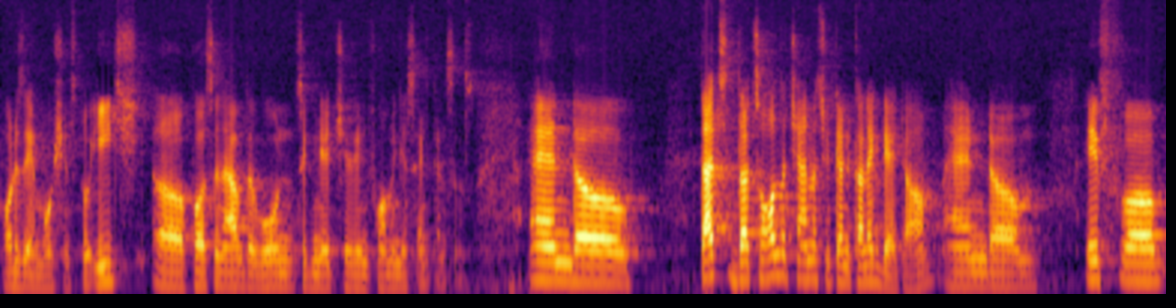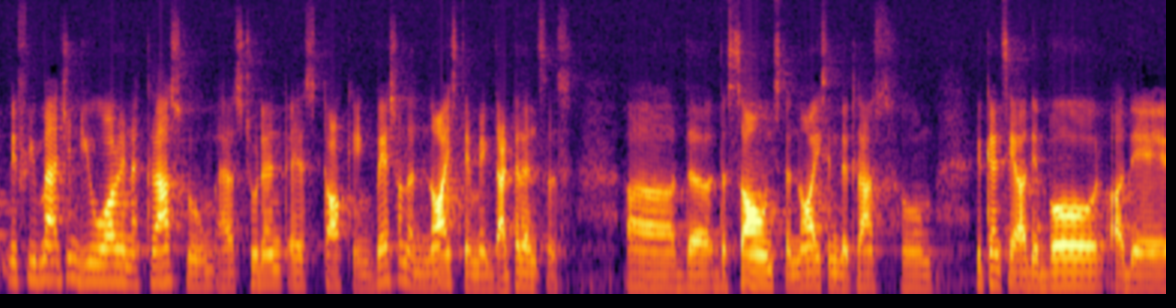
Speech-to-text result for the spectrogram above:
what is the emotions. So, each uh, person have their own signature in forming a sentences and uh, that is that is all the channels you can collect data and um, if, uh, if you imagine you are in a classroom a student is talking based on the noise they make the utterances, uh, the, the sounds, the noise in the classroom you can say are they bored, are they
